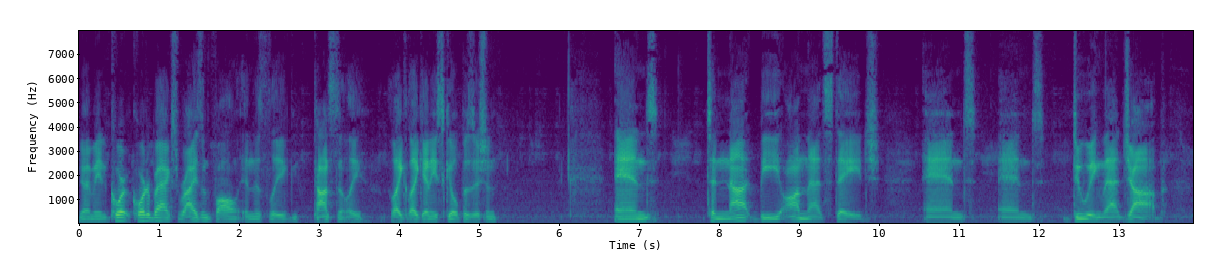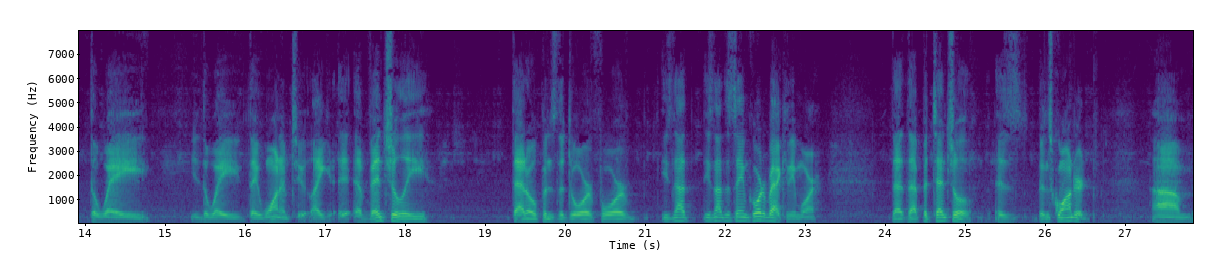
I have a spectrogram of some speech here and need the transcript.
You know, I mean, Quar- quarterbacks rise and fall in this league constantly, like like any skill position, and to not be on that stage and and doing that job the way the way they want him to, like eventually, that opens the door for he's not he's not the same quarterback anymore. That that potential has been squandered. Um,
